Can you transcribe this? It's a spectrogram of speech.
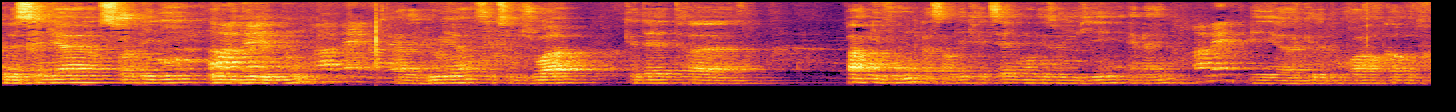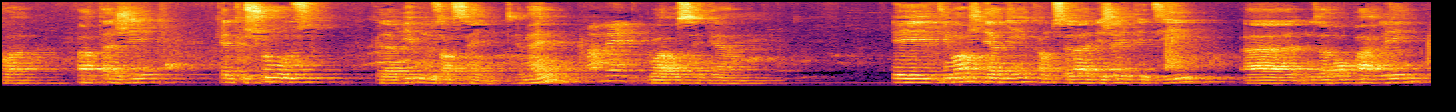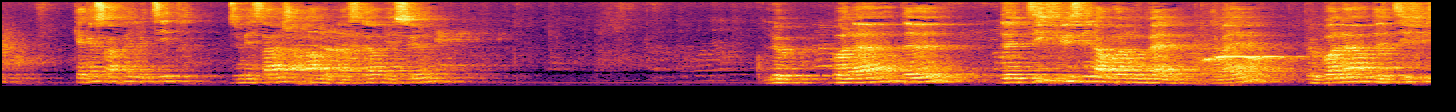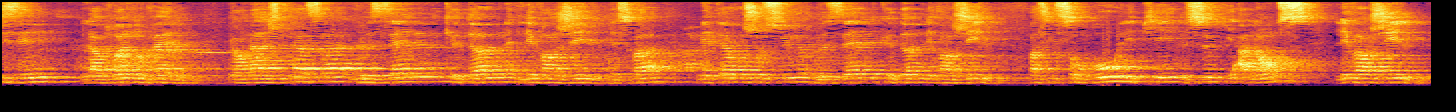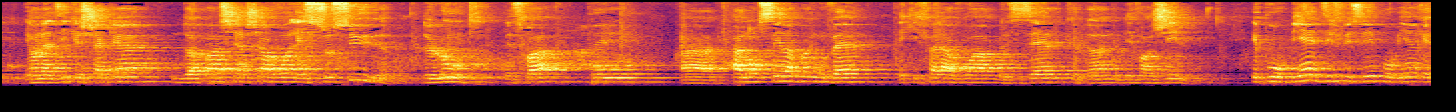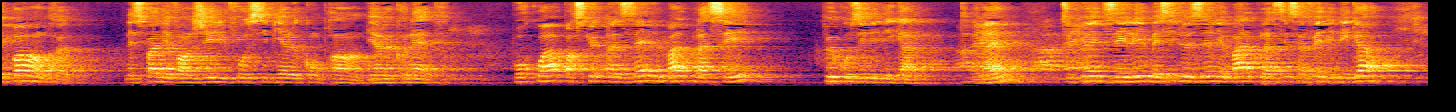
Que le Seigneur soit béni au milieu de nous. Alléluia. C'est une joie que d'être euh, parmi vous, l'Assemblée chrétienne Mont des Oliviers. Amen. Et euh, que de pouvoir encore une fois partager quelque chose que la Bible nous enseigne. Amen. Amen. Gloire au Seigneur. Et dimanche dernier, comme cela a déjà été dit, euh, nous avons parlé. Quelqu'un se rappelle le titre du message, à part le pasteur, bien sûr? Le bonheur de, de diffuser la bonne nouvelle. Amen. Le bonheur de diffuser la bonne nouvelle. Et on a ajouté à ça le zèle que donne l'évangile, n'est-ce pas? Mettez vos chaussures le zèle que donne l'évangile, parce qu'ils sont beaux les pieds de ceux qui annoncent l'évangile. Et on a dit que chacun ne doit pas chercher à avoir les chaussures de l'autre, n'est-ce pas, pour euh, annoncer la bonne nouvelle et qu'il fallait avoir le zèle que donne l'évangile. Et pour bien diffuser, pour bien répandre, n'est-ce pas, l'évangile, il faut aussi bien le comprendre, bien le connaître. Pourquoi? Parce qu'un zèle mal placé peut causer des dégâts. Amen. Tu peux être zélé, mais si le zèle est mal placé, ça fait des dégâts.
